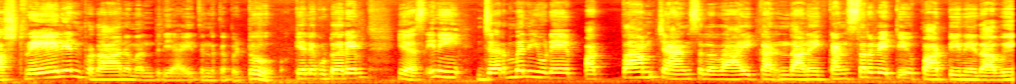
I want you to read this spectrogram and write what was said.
ഓസ്ട്രേലിയൻ പ്രധാനമന്ത്രിയായി തിരഞ്ഞെടുക്കപ്പെട്ടു. ഓക്കെ അല്ലേ കൂട്ടുകാരെ? യെസ് ഇനി ജർമ്മനിയുടെ പത്താം ചാൻസലറായി എന്താണ് കൺസർവേറ്റീവ് പാർട്ടി നേതാവ്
